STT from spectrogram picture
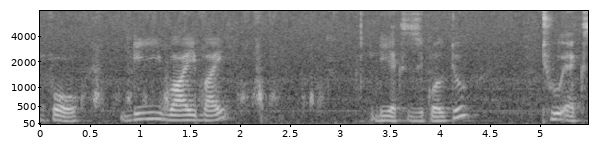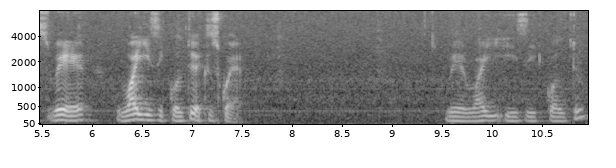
therefore dy by dx is equal to 2x where y is equal to x square where y is equal to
